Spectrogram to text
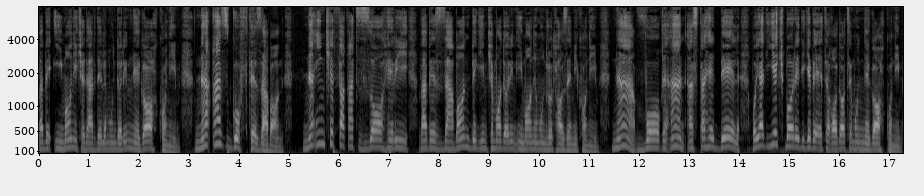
و به ایمانی که در دلمون داریم نگاه کنیم. نه از گفته زبان نه اینکه فقط ظاهری و به زبان بگیم که ما داریم ایمانمون رو تازه می کنیم نه واقعا از ته دل باید یک بار دیگه به اعتقاداتمون نگاه کنیم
